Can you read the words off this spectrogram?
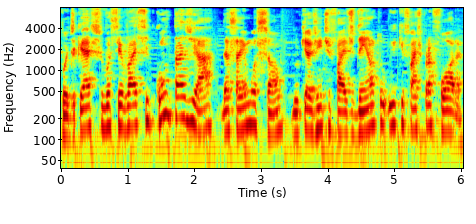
podcast, você vai se contagiar dessa emoção do que a gente faz dentro e que faz para fora,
